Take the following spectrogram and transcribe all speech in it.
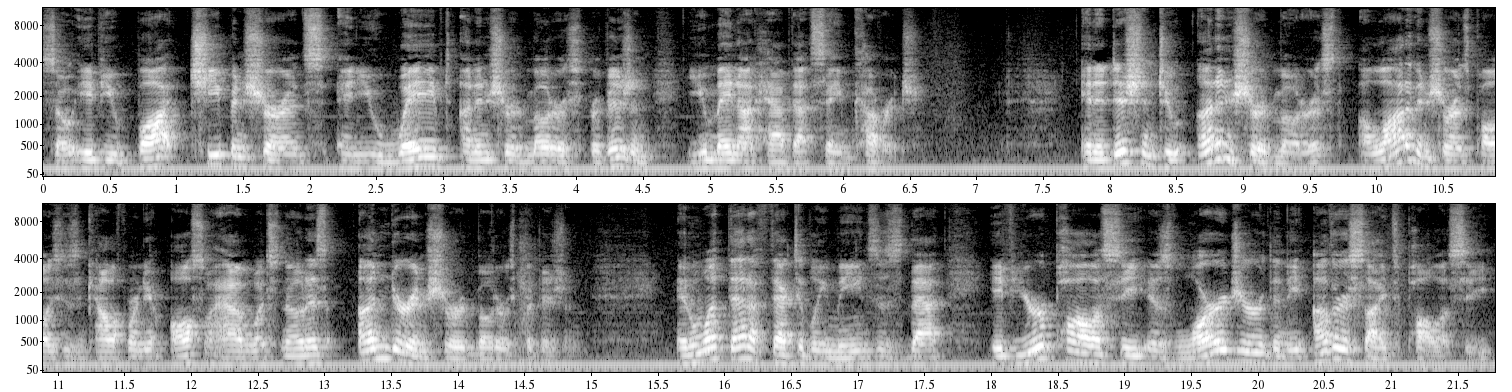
So if you bought cheap insurance and you waived uninsured motorist provision, you may not have that same coverage. In addition to uninsured motorists, a lot of insurance policies in California also have what's known as underinsured motorist provision. And what that effectively means is that if your policy is larger than the other side's policy,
